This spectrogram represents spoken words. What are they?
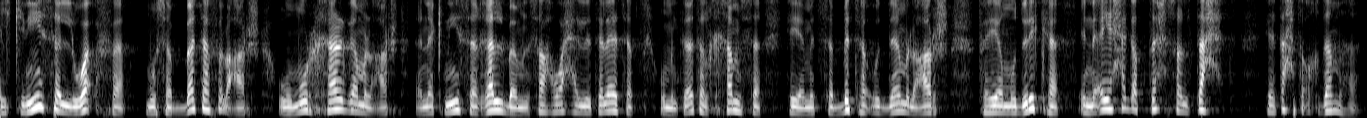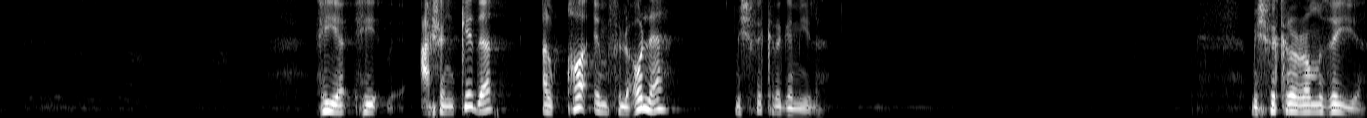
الكنيسة اللي واقفة مثبتة في العرش وأمور خارجة من العرش لأنها كنيسة غالبة من صح واحد لثلاثة ومن ثلاثة لخمسة هي متثبتة قدام العرش فهي مدركة إن أي حاجة بتحصل تحت هي تحت أقدامها. هي هي عشان كده القائم في العلا مش فكرة جميلة. مش فكرة رمزية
